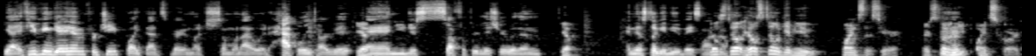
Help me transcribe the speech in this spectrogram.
yeah, if you can get him for cheap, like that's very much someone I would happily target. Yep. And you just suffer through this year with him. Yep. And he'll still give you a baseline. He'll still he'll still give you points this year. There's still gonna be points scored.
